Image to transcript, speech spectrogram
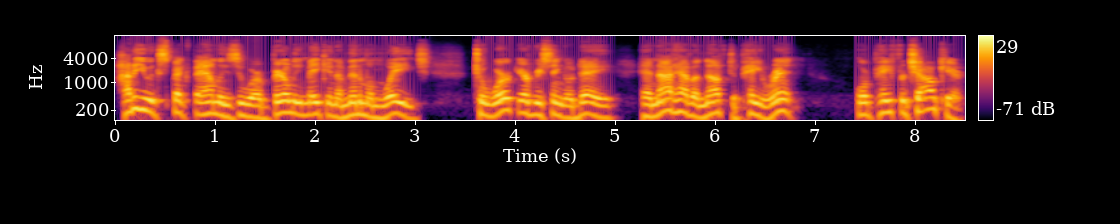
how do you expect families who are barely making a minimum wage to work every single day and not have enough to pay rent or pay for childcare?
